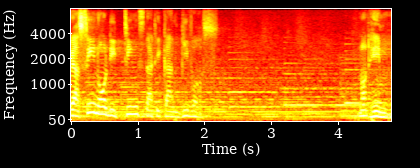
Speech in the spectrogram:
We are seeing all the things that He can give us, not Him.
